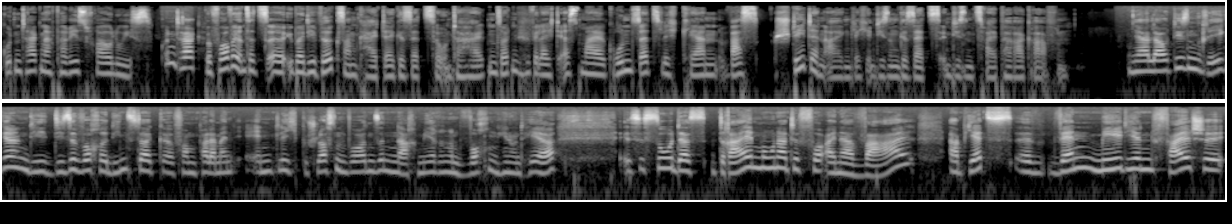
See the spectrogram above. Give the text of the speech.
Guten Tag nach Paris, Frau Louis. Guten Tag. Bevor wir uns jetzt äh, über die Wirksamkeit der Gesetze unterhalten, sollten wir vielleicht erstmal grundsätzlich klären, was steht denn eigentlich in diesem Gesetz, in diesen zwei Paragraphen? Ja, laut diesen Regeln, die diese Woche Dienstag äh, vom Parlament endlich beschlossen worden sind, nach mehreren Wochen hin und her, ist es so, dass drei Monate vor einer Wahl ab jetzt, äh, wenn Medien falsche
